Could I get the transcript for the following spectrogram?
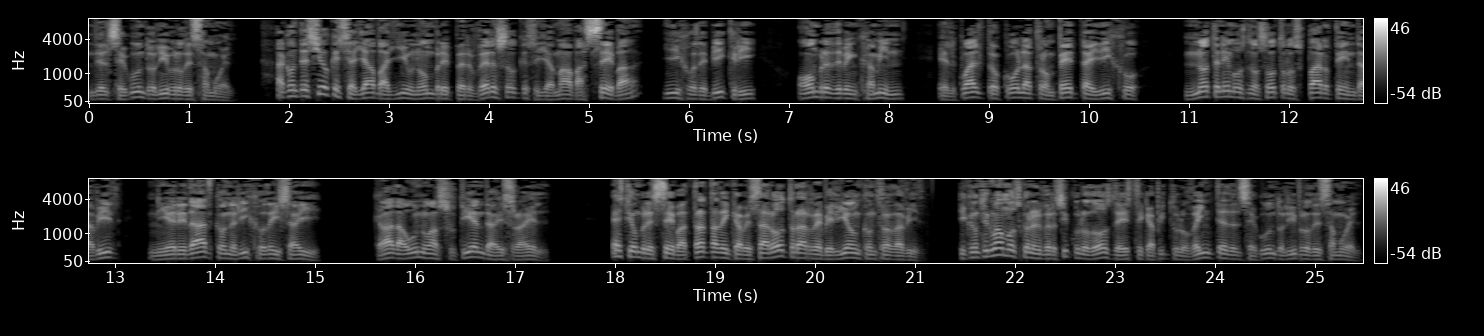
del segundo libro de Samuel. Aconteció que se hallaba allí un hombre perverso que se llamaba Seba, hijo de Bicri, hombre de Benjamín, el cual tocó la trompeta y dijo, No tenemos nosotros parte en David, ni heredad con el hijo de Isaí. Cada uno a su tienda, Israel. Este hombre Seba trata de encabezar otra rebelión contra David. Y continuamos con el versículo dos de este capítulo veinte del segundo libro de Samuel.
